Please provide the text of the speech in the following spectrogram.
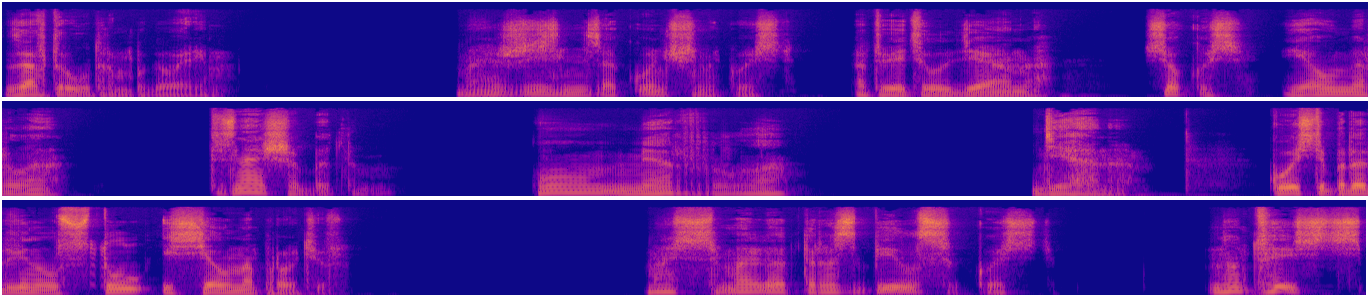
«Завтра утром поговорим». «Моя жизнь закончена, Костя», — ответила Диана. «Все, Костя, я умерла. Ты знаешь об этом?» «Умерла». «Диана». Костя пододвинул стул и сел напротив. «Мой самолет разбился, Костя. Ну, то есть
